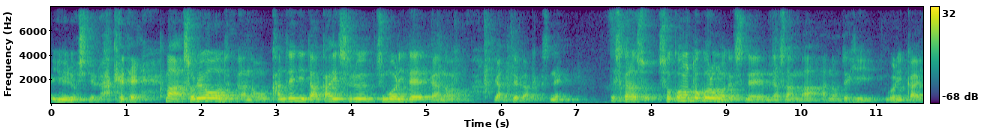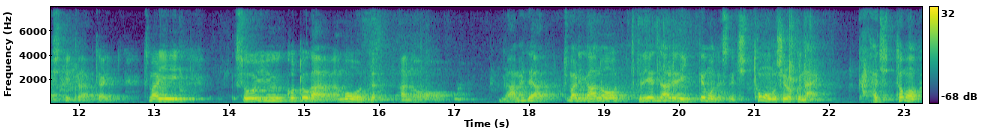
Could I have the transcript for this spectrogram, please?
憂慮しているわけで、まあ、それをあの完全に打開するつもりであのやってるわけですね。ですからそ、そこのところもですね、皆さん、まあ、あのぜひご理解していただきたい。つまり、そういうことがもう、あの、ダメである。つまり、あの、トリエンナーレで行ってもですね、ちっとも面白くない。からちっとも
